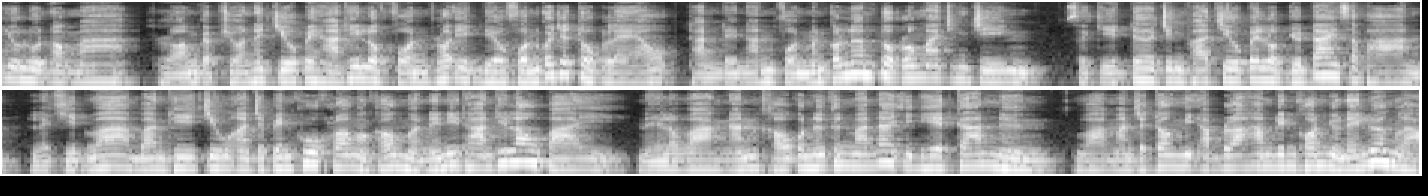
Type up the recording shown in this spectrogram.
อยู่หลุดออกมา พร้อมกับชวนให้จิวไปหาที่หลบฝนเพราะอีกเดี๋ยวฝนก็จะตกแล้ว ทันใดนั้นฝนมันก็เริ่มตกลงมาจริง ๆ สกีเตอร์จึงพาจิวไปหลบอยู่ใต้สะพาน และคิดว่าบางทีจิวอาจจะเป็นคู่ครองของเขาเหมือนในนิทานที่เล่าไป ในระหว่างนั้นเขาก็นึกขึ้นมาได้อีกเหตุการณ์หนึ่ง ว่ามันจะต้องมีอับราฮัมลินคอนอยู่ในเรื่องรา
